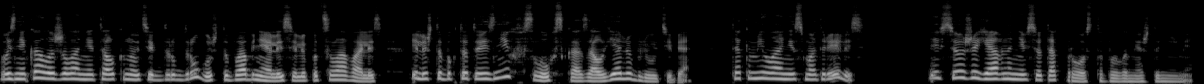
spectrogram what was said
возникало желание толкнуть их друг к другу, чтобы обнялись или поцеловались, или чтобы кто-то из них вслух сказал «я люблю тебя». Так мило они смотрелись. И все же явно не все так просто было между ними.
